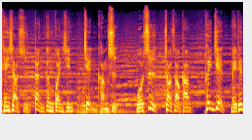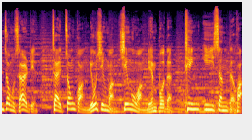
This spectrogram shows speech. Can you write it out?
天下事，但更关心健康事。我是赵少康，推荐每天中午十二点在中广流行网新闻网联播的听医生的话。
